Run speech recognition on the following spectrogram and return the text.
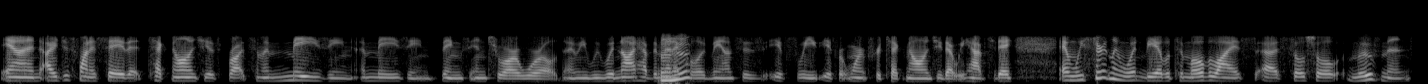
And I just want to say that technology has brought some amazing, amazing things into our world. I mean, we would not have the mm-hmm. medical advances if we if it weren't for technology that we have today, and we certainly wouldn't be able to mobilize uh, social movements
